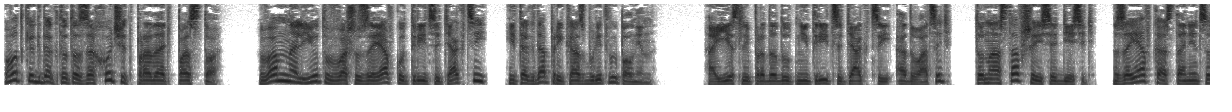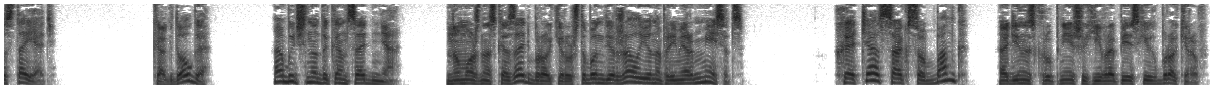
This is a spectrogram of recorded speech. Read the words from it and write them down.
Вот когда кто-то захочет продать по 100, вам нальют в вашу заявку 30 акций, и тогда приказ будет выполнен. А если продадут не 30 акций, а 20, то на оставшиеся 10 заявка останется стоять. Как долго? Обычно до конца дня. Но можно сказать брокеру, чтобы он держал ее, например, месяц. Хотя Saxo Bank, один из крупнейших европейских брокеров,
